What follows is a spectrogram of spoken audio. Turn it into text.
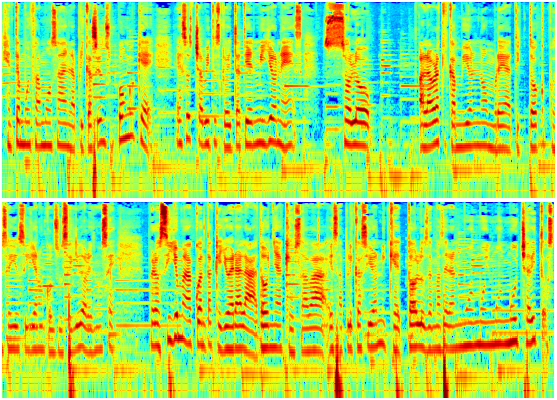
gente muy famosa en la aplicación. Supongo que esos chavitos que ahorita tienen millones, solo a la hora que cambió el nombre a TikTok, pues ellos siguieron con sus seguidores, no sé. Pero sí yo me da cuenta que yo era la doña que usaba esa aplicación y que todos los demás eran muy, muy, muy, muy chavitos.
